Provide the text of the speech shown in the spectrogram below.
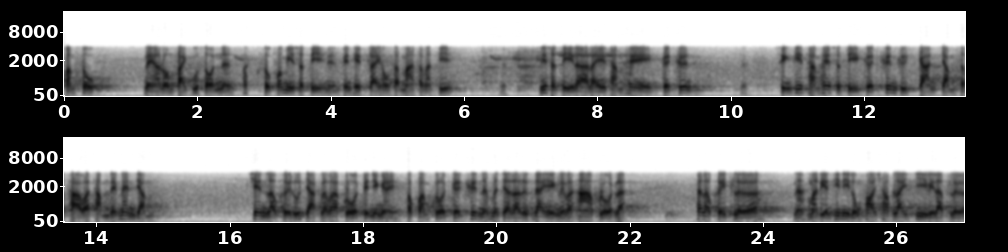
ความสุขในอารมณ์ฝ่ายกุศลเนี่ยสุขเพราะมีสติเนี่ยเป็นเหตุใกล้ของสัมมาสมาธินี่สติละอะไรทำให้เกิดขึ้น สิ่งที่ทำให้สติเกิดขึ้นคือการจำสภาวะธรรมได้แม่นยำ เช่นเราเคยรู้จักแล้วว่าโกรธเป็นยังไง พอความโกรธเกิดขึ้นนะมันจะระลึกได้เองเลยว่าอ้าวโกรธละ ถ้าเราเคยเผลอนะมาเรียนที่นี่หลวงพ่อชอบไล่จี้เวลาเผลอ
